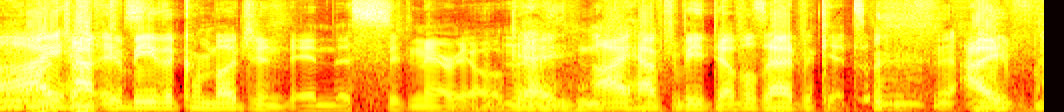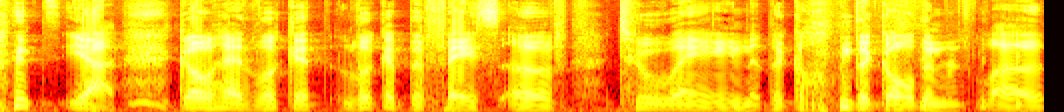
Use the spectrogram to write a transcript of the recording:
I on, John, have to be the curmudgeon in this scenario, okay? I have to be devil's advocate. I yeah. Go ahead. Look at look at the face of Tulane, the gold, the golden, uh,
